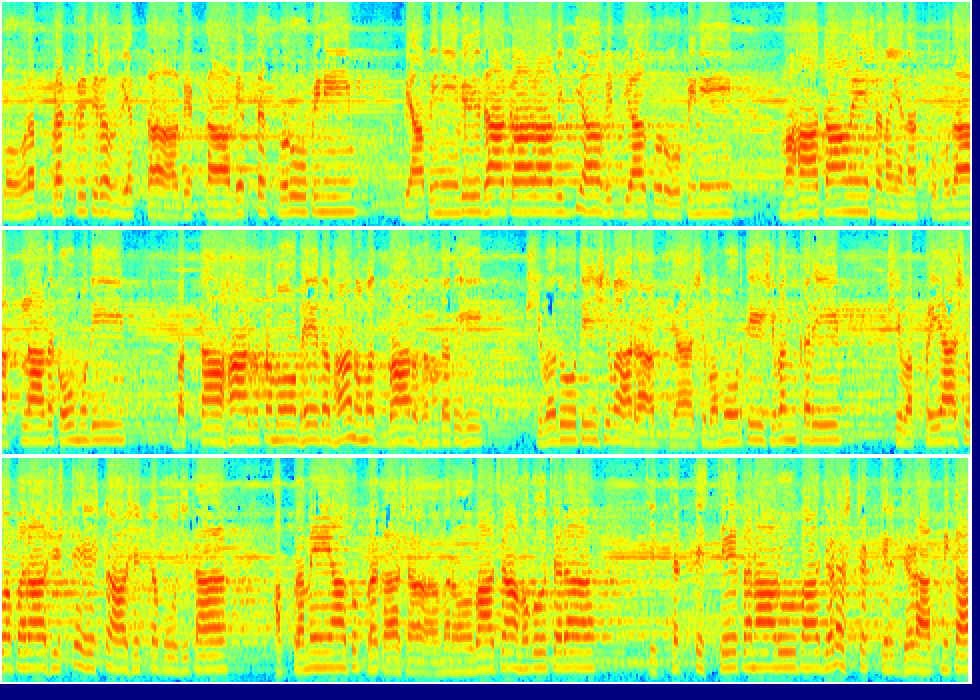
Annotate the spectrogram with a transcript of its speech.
मूलप्रकृतिरव्यक्ता व्यक्ता व्यक्तस्वरूपिणी। व्यापिनी विविधाकारा विद्या विद्यास्वरूपिणी। महाकामेशनयन कुमुदाह्लाद कौमुदी भक्ताहार्दतमो भेदभानुमद्भानुसन्ततिः। शिवदूती शिवाराध्या शिवमूर्ति शिवङ्करी। शिवप्रिया शिवपराशिष्टेष्टाशिष्टपूजिता। अप्रमेया सुप्रकाशा मनोवाचामगोचरा चिच्चक्तिश्चेतनारूपा जडश्चक्तिर्जडात्मिका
